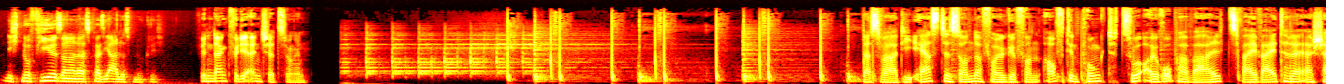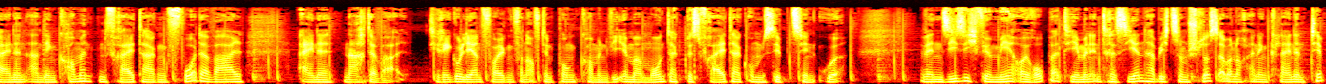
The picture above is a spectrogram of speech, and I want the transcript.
nicht nur viel, sondern da ist quasi alles möglich. Vielen Dank für die Einschätzungen. Das war die erste Sonderfolge von Auf den Punkt zur Europawahl. Zwei weitere erscheinen an den kommenden Freitagen vor der Wahl, eine nach der Wahl. Die regulären Folgen von Auf den Punkt kommen wie immer Montag bis Freitag um 17 Uhr. Wenn Sie sich für mehr Europathemen interessieren, habe ich zum Schluss aber noch einen kleinen Tipp.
